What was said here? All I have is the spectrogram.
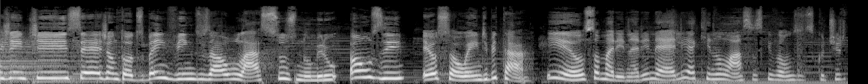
Oi, gente! Sejam todos bem-vindos ao Laços número 11. Eu sou o Andy Bittar. E eu sou Marina Arinelli, aqui no Laços que vamos discutir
